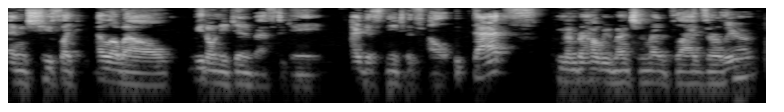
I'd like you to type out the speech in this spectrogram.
And she's like, LOL, we don't need to investigate. I just need his help. That's Remember how we mentioned red flags earlier?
